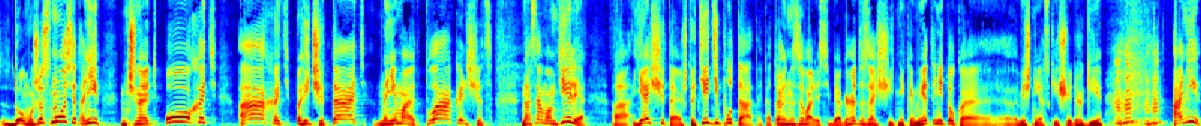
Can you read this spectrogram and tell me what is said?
дом уже сносят, они начинают охать, ахать, причитать, нанимают плакальщиц. На самом деле, а, я считаю, что те депутаты, которые называли себя градозащитниками, это не только э, Вишневский, еще и другие, uh-huh, uh-huh. они,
